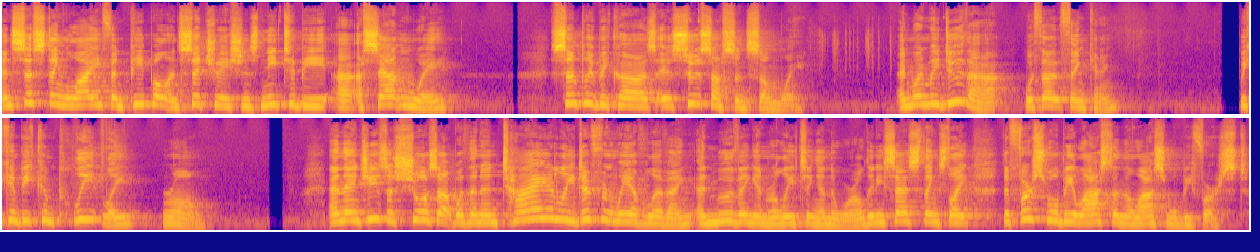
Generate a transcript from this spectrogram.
insisting life and people and situations need to be a, a certain way simply because it suits us in some way. And when we do that without thinking, we can be completely wrong. And then Jesus shows up with an entirely different way of living and moving and relating in the world. And he says things like, the first will be last and the last will be first.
